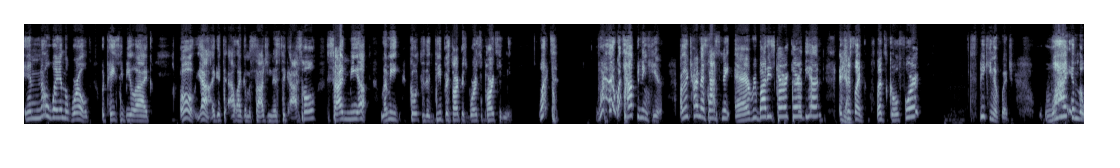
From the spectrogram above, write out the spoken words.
In no way in the world would Pacey be like, oh, yeah, I get to act like a misogynistic asshole. Sign me up. Let me go to the deepest, darkest, worst parts of me. What? What are they, what's happening here? Are they trying to assassinate everybody's character at the end? It's Yeah. just like, let's go for it. Speaking of which, why in the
